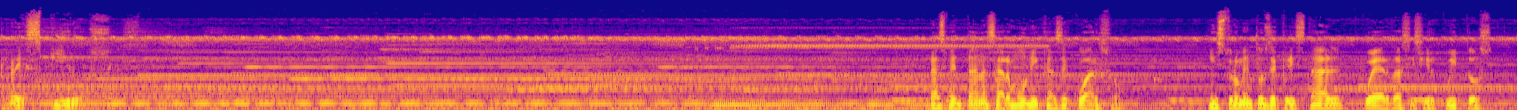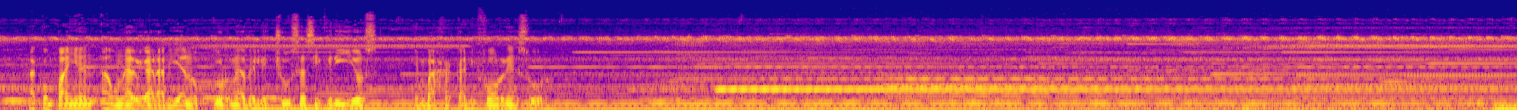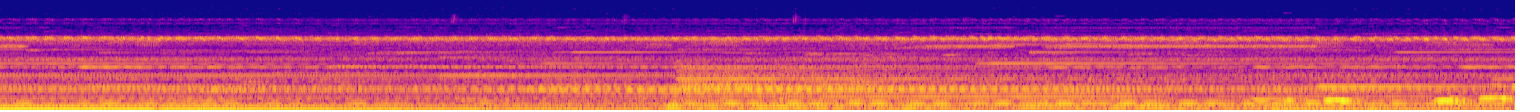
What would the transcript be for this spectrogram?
Respiros. Las ventanas armónicas de cuarzo, instrumentos de cristal, cuerdas y circuitos acompañan a una algarabía nocturna de lechuzas y grillos en Baja California Sur. Ooh.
